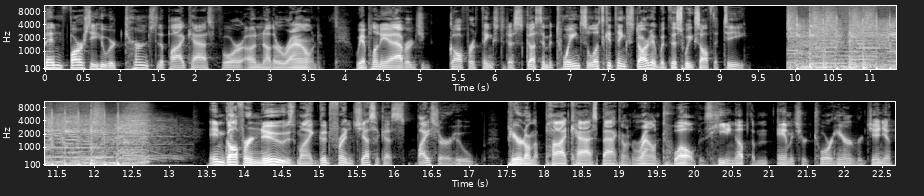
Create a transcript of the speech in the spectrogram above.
Ben Farsi, who returns to the podcast for another round. We have plenty of average golfer things to discuss in between, so let's get things started with this week's Off the Tee. In golfer news, my good friend Jessica Spicer, who appeared on the podcast back on round 12, is heating up the amateur tour here in Virginia.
